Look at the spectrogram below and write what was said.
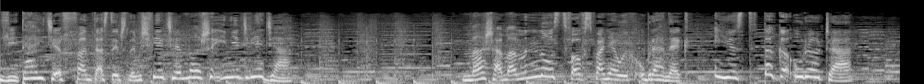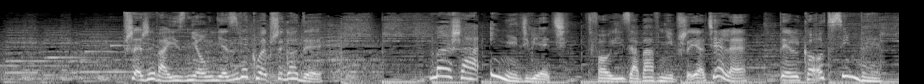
Witajcie w fantastycznym świecie Maszy i Niedźwiedzia. Masza ma mnóstwo wspaniałych ubranek i jest taka urocza. Przeżywaj z nią niezwykłe przygody. Masza i Niedźwiedź. Twoi zabawni przyjaciele tylko od Simby.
